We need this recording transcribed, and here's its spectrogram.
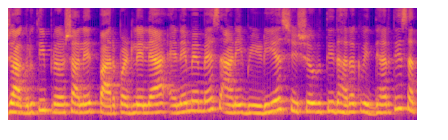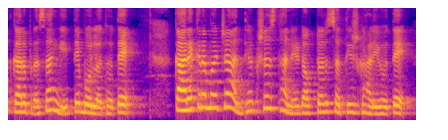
जागृती प्रशालेत पार पडलेल्या एन एम एम एस आणि बी डी एस शिष्यवृत्तीधारक विद्यार्थी सत्कार प्रसंगी ते बोलत होते. कार्यक्रमाच्या अध्यक्षस्थानी डॉक्टर सतीश घाळी होते.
